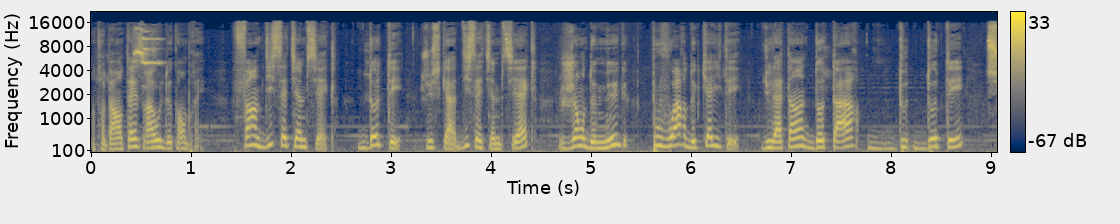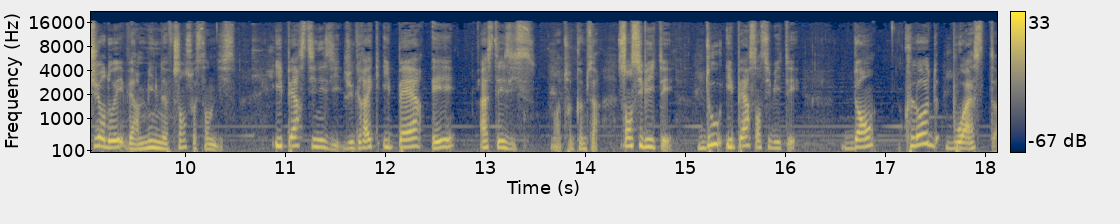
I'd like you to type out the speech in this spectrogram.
entre parenthèses, Raoul de Cambrai. Fin XVIIe siècle. Doté, jusqu'à XVIIe siècle. Jean de Mugue, pouvoir de qualité. Du latin dotar, doté, surdoué, vers 1970. Hyperstinésie, du grec hyper et asthésis, un truc comme ça. Sensibilité, d'où hypersensibilité. Dans Claude Boist,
